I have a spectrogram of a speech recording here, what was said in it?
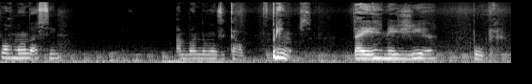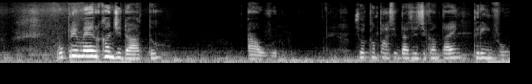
formando assim a banda musical Primos da Energia Pura. O primeiro candidato, Álvaro. Sua capacidade de cantar é incrível.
